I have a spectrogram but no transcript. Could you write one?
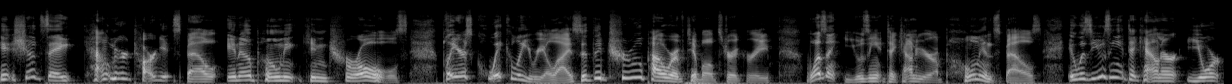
it should say counter target spell an opponent controls. Players quickly realized that the true power of Tibalt's Trickery wasn't using it to counter your opponent's spells, it was using it to counter your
